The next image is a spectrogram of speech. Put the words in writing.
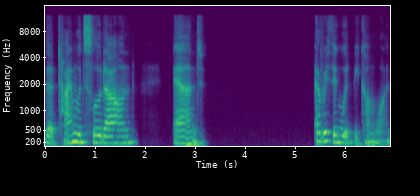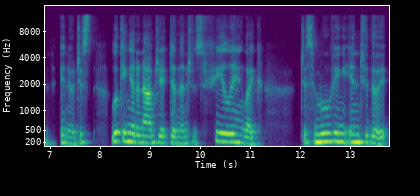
that time would slow down and everything would become one. You know, just looking at an object and then just feeling like just moving into the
